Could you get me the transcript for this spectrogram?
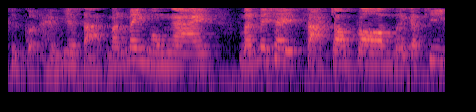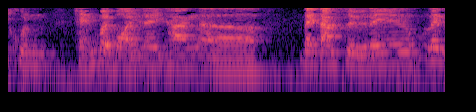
คือกฎแห่งวิทยาศาสตร์ มันไม่งมงาย มันไม่ใช่ศาสตร์จอมปลอมเหมือนกับที่คุณเห็นบ่อยๆ ในทาง ในตามสื่อในเล่น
